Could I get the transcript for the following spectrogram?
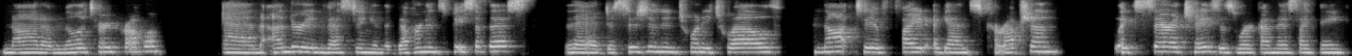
not a military problem. And under investing in the governance piece of this, the decision in 2012 not to fight against corruption, like Sarah Chayes's work on this, I think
